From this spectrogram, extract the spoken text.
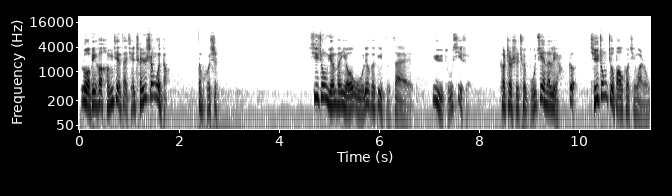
骆宾河横剑在前，沉声问道：“怎么回事？”溪中原本有五六个弟子在玉足戏水，可这时却不见了两个，其中就包括秦婉容。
